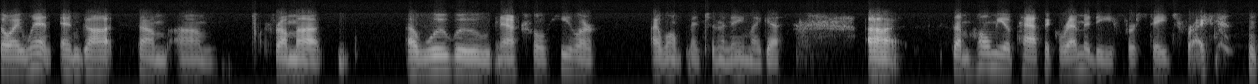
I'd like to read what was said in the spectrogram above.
so I went and got some um, from a, a woo-woo natural healer. I won't mention the name, I guess. uh, some homeopathic remedy for stage fright.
